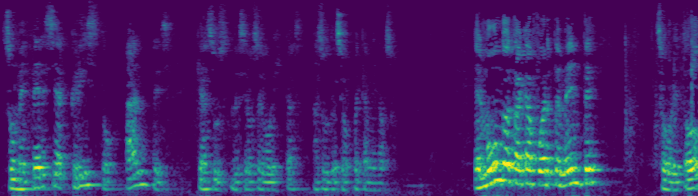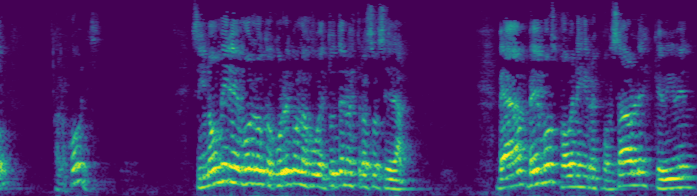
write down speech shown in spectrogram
Someterse a Cristo antes que a sus deseos egoístas, a sus deseos pecaminosos. El mundo ataca fuertemente, sobre todo, a los jóvenes. Si no miremos lo que ocurre con la juventud de nuestra sociedad. Vemos jóvenes irresponsables que viven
